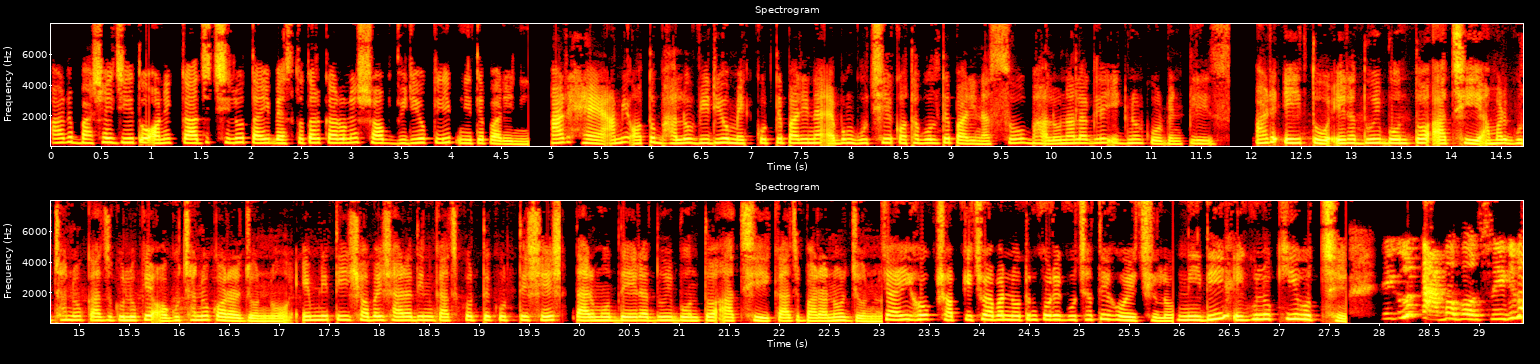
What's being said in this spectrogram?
আর বাসায় যেহেতু অনেক কাজ ছিল, তাই ব্যস্ততার কারণে সব ভিডিও ক্লিপ নিতে পারিনি। আর হ্যাঁ আমি অত ভালো ভিডিও মেক করতে পারি না এবং গুছিয়ে কথা বলতে পারি না। সো ভালো না লাগলে ইগনোর করবেন প্লিজ আর এই তো, এরা দুই বোন তো আছি আমার গুছানো কাজগুলোকে অগুছানো করার জন্য। এমনিতেই সবাই সারাদিন কাজ করতে করতে শেষ, তার মধ্যে এরা দুই বোন তো আছি কাজ বাড়ানোর জন্য। যাই হোক, সবকিছু আবার নতুন করে গুছাতে হয়েছিল। নিদি এগুলো কি হচ্ছে? এগুলো কাবাব বলছে এগুলো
